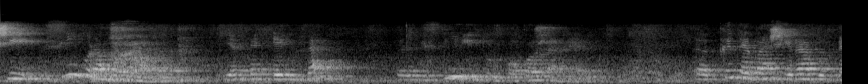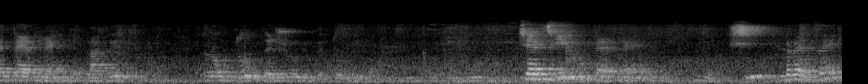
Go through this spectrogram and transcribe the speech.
Și singura problemă este exact în spiritul Coco Chanel, uh, câteva șiraburi de perle la gât, rotund de jurul gâtului, cercii cu perle și brățări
